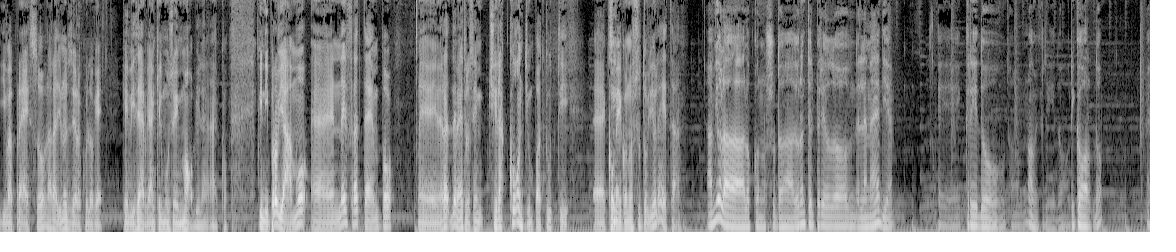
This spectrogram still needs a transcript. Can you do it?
gli va presso, la Radio 10 è quello che, che, vi serve, anche il museo immobile. Ecco. Quindi proviamo. Eh, nel frattempo, eh, Demetrio, se ci racconti un po' a tutti eh, come sì. hai conosciuto Violeta. A Viola l'ho conosciuta durante il periodo delle medie e credo, no credo, ricordo, eh,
